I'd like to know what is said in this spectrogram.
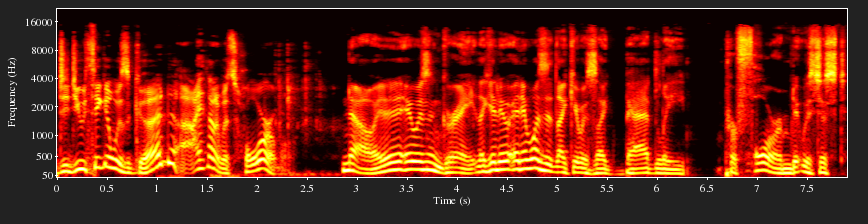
did you think it was good? I thought it was horrible. No, it, it wasn't great. Like, it, and it wasn't like it was like badly performed. It was just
